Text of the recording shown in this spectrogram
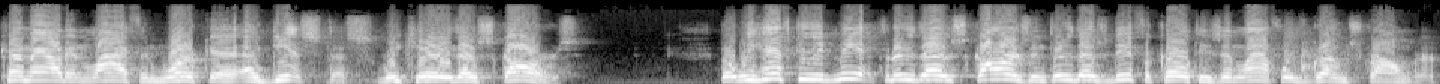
come out in life and work uh, against us. We carry those scars. But we have to admit, through those scars and through those difficulties in life, we've grown stronger.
